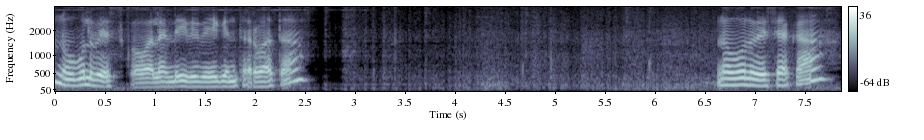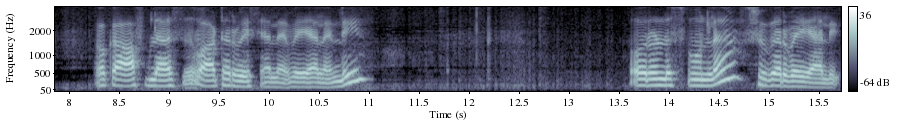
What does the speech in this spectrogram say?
నువ్వులు వేసుకోవాలండి ఇవి వేగిన తర్వాత. నువ్వులు వేసాక ఒక హాఫ్ గ్లాసు వాటర్ వేసాలి వేయాలండి. ఓ రెండు స్పూన్ల షుగర్ వేయాలి.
